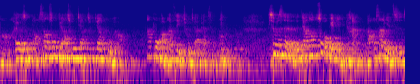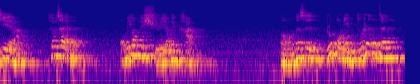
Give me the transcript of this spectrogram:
啊！还有什么老上说不要出家，出家不好，那不好，那自己出家干什么？是不是？人家都做给你看，然后上也持戒啊，是不是？我们要会学，要会看。哦，那是如果你不认真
